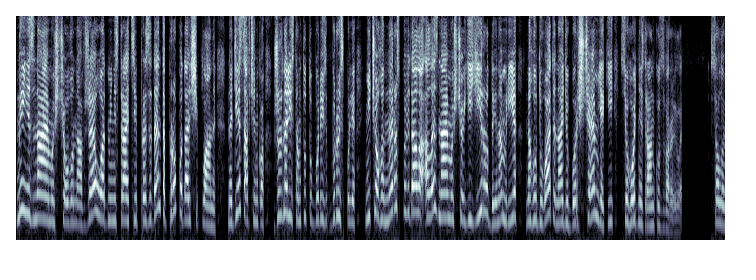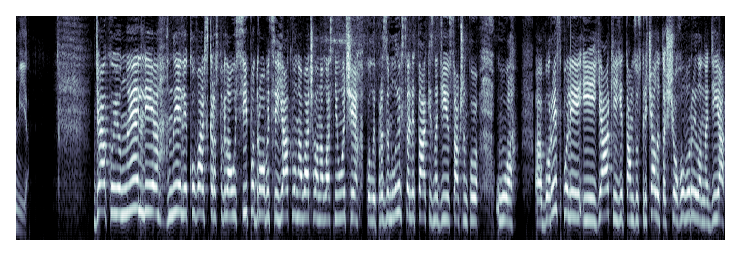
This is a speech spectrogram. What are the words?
Нині знаємо, що вона вже у адміністрації президента про подальші плани. Надія Савченко журналістам тут у Борис- Борисполі нічого не розповідала, але знаємо, що її родина мріє нагодувати Надю борщем, який сьогодні зранку зварили. Соломія. Дякую, Неллі. Неллі Ковальська розповіла усі подробиці, як вона бачила на власні очі, коли приземлився літак із Надією Савченкою у е, Борисполі, і як її там зустрічали, та що говорила Надія,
